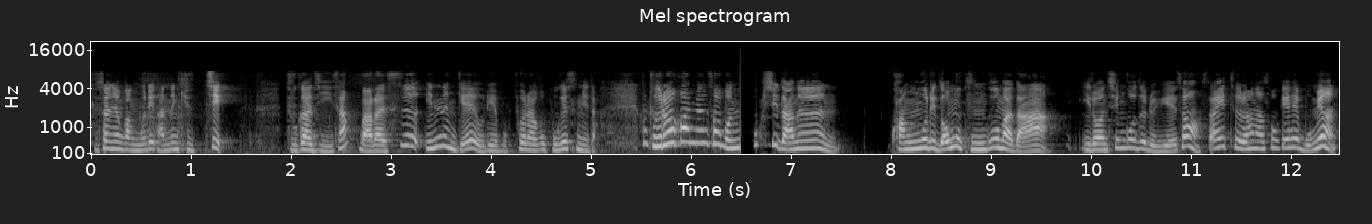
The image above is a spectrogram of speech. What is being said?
규산염 광물이 갖는 규칙 두 가지 이상 말할 수 있는 게 우리의 목표라고 보겠습니다. 그럼 들어가면서 먼저 혹시 나는 광물이 너무 궁금하다. 이런 친구들을 위해서 사이트를 하나 소개해 보면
